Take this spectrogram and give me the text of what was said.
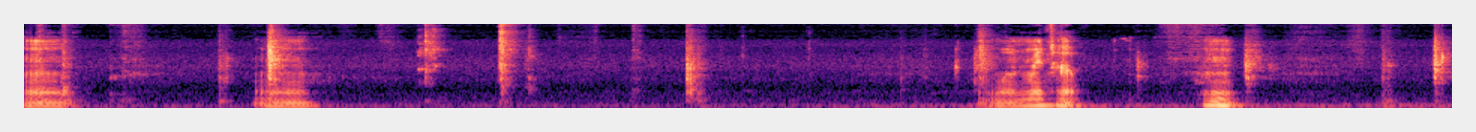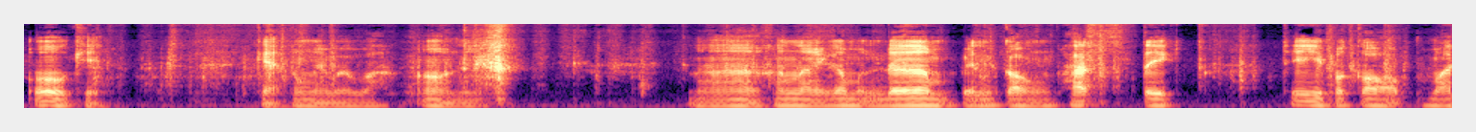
อืม เหมือนไม่เถอืมโอเค แกะตรงไหนไว้วะอ๋อนี่นะข้างในก็เหมือนเดิมเป็นกล่องพลาสติก ที่ประกอบไว้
